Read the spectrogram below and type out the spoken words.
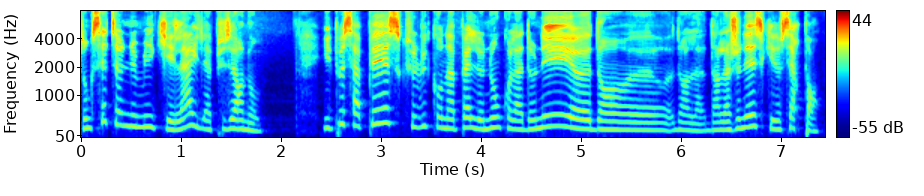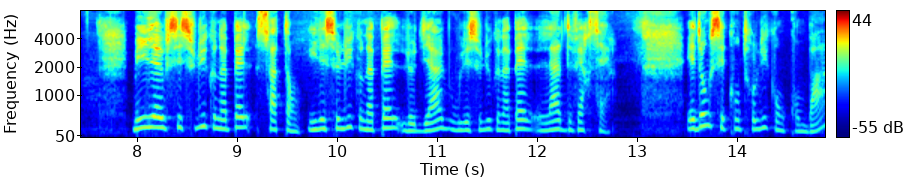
Donc cet ennemi qui est là, il a plusieurs noms. Il peut s'appeler celui qu'on appelle le nom qu'on l'a donné dans, euh, dans, la, dans la Genèse, qui est le serpent. Mais il y a aussi celui qu'on appelle Satan. Il est celui qu'on appelle le diable ou il est celui qu'on appelle l'adversaire. Et donc c'est contre lui qu'on combat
